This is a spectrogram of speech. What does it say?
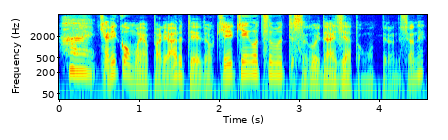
はい。キャリコンもやっぱりある程度経験を積むってすごい大事だと思ってるんですよね。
